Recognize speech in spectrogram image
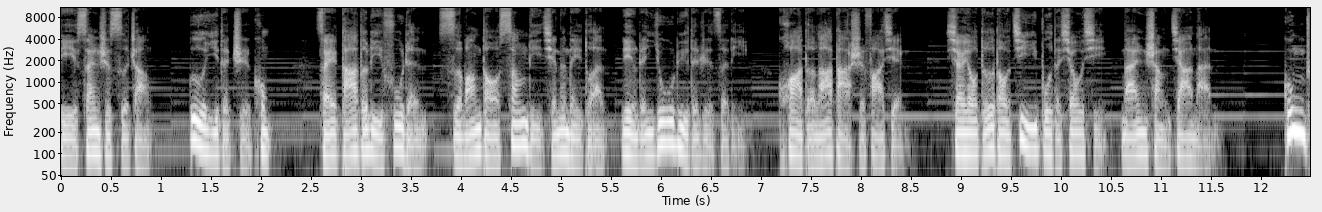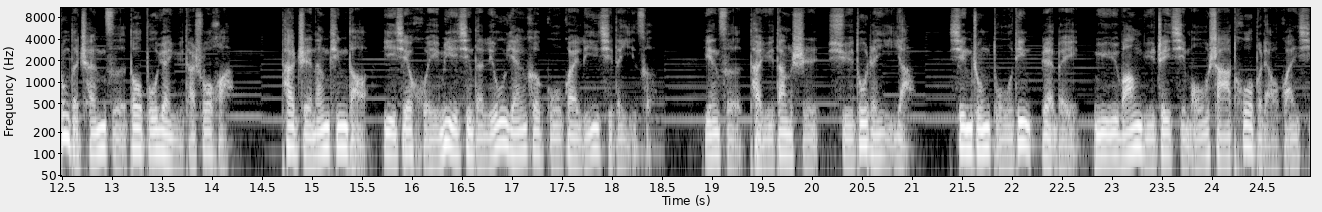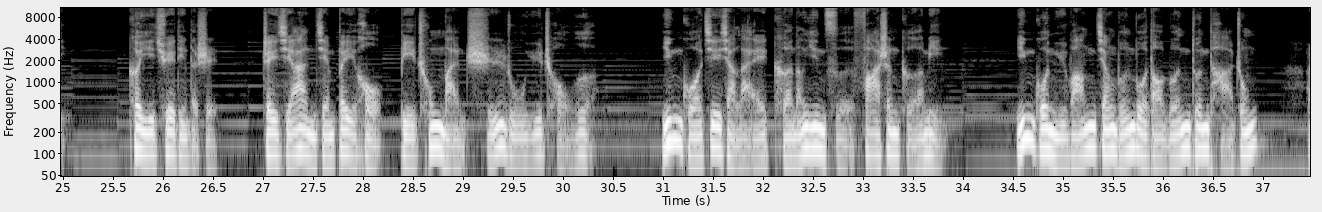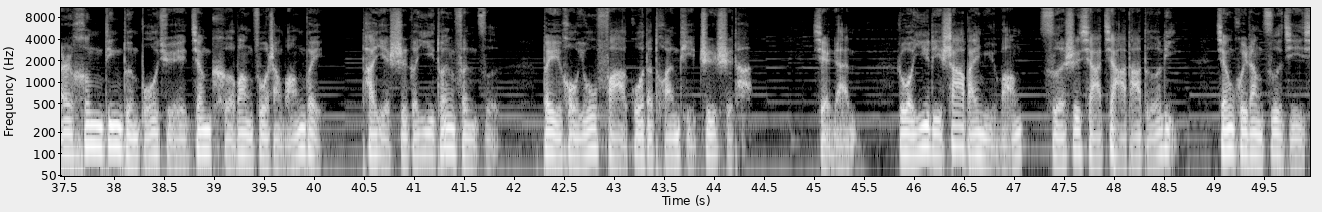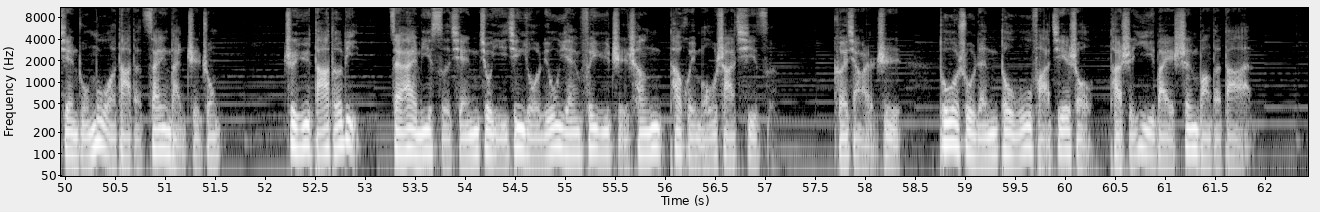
第三十四章恶意的指控。在达德利夫人死亡到丧礼前的那段令人忧虑的日子里，夸德拉大使发现，想要得到进一步的消息难上加难。宫中的臣子都不愿与他说话，他只能听到一些毁灭性的流言和古怪离奇的臆测。因此，他与当时许多人一样，心中笃定认为女王与这起谋杀脱不了关系。可以确定的是，这起案件背后必充满耻辱与丑恶。英国接下来可能因此发生革命，英国女王将沦落到伦敦塔中，而亨丁顿伯爵将渴望坐上王位。他也是个异端分子，背后有法国的团体支持他。显然，若伊丽莎白女王此时下嫁达德利，将会让自己陷入莫大的灾难之中。至于达德利，在艾米死前就已经有流言蜚语指称他会谋杀妻子，可想而知。多数人都无法接受他是意外身亡的答案。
